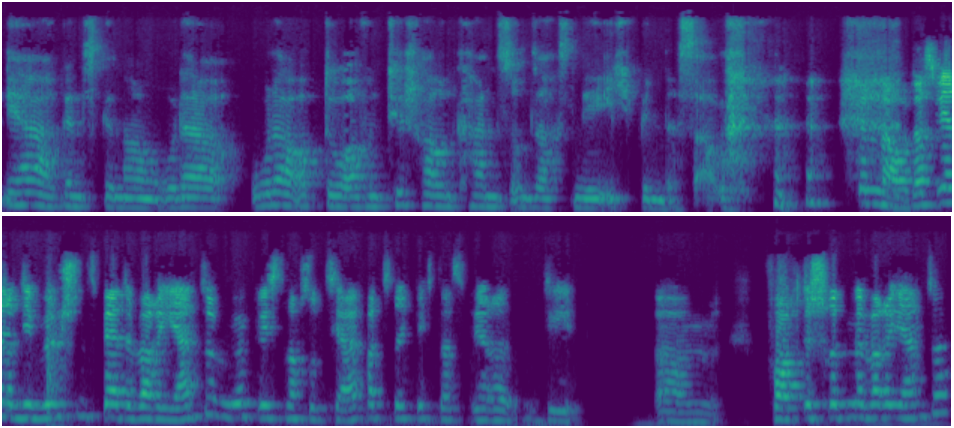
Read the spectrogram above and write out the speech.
Ja, ganz genau. Oder, oder ob du auf den Tisch hauen kannst und sagst, nee, ich bin das aber. genau, das wäre die wünschenswerte Variante, möglichst noch sozialverträglich, das wäre die ähm, fortgeschrittene Variante.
